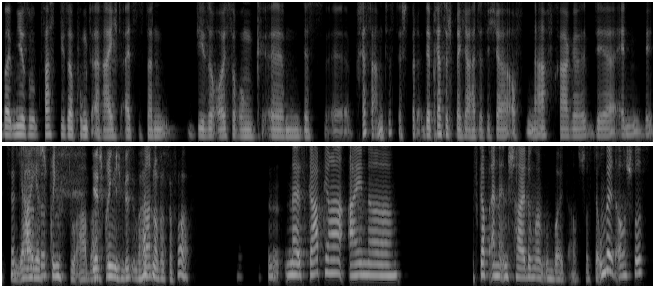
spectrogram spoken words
bei mir so fast dieser Punkt erreicht, als es dann diese Äußerung, ähm, des, äh, Presseamtes der der Pressesprecher hatte sich ja auf Nachfrage der NWZ Ja, jetzt das? springst du aber. Jetzt springe ich 'n bisschen hast du Son noch was davor? Na, es gab ja eine es gab eine Entscheidung im Umweltausschuss. Der Umweltausschuss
